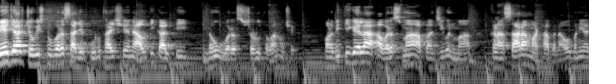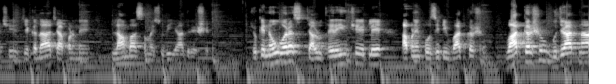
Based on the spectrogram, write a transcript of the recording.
બે હજાર ચોવીસનું વર્ષ આજે પૂરું થાય છે અને આવતીકાલથી નવું વર્ષ શરૂ થવાનું છે. પણ વીતી ગયેલા આ વર્ષમાં આપણા જીવનમાં ઘણા સારા માઠા બનાવો બન્યા છે, જે કદાચ આપણને લાંબા સમય સુધી યાદ રહેશે. જોકે નવું વર્ષ ચાલુ થઈ રહ્યું છે એટલે આપણે પોઝિટિવ વાત કરશું. વાત કરશું ગુજરાતના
